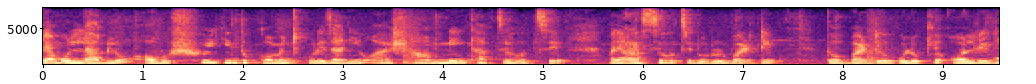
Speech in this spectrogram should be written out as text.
কেমন লাগল অবশ্যই কিন্তু কমেন্ট করে জানিও। আর সামনেই থাকছে হচ্ছে মানে আসছে হচ্ছে ডোডোর বার্থডে তো বার্থডে উপলক্ষে অলরেডি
